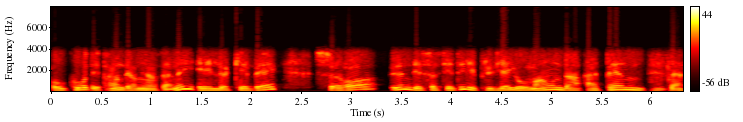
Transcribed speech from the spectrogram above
au cours des 30 dernières années et le Québec sera une des sociétés les plus vieilles au monde dans à peine 10 ans.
